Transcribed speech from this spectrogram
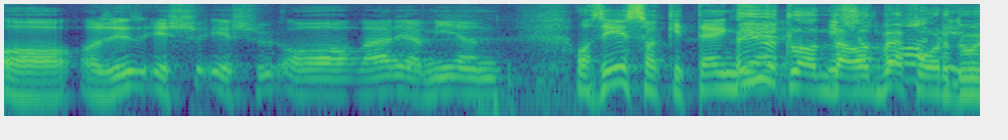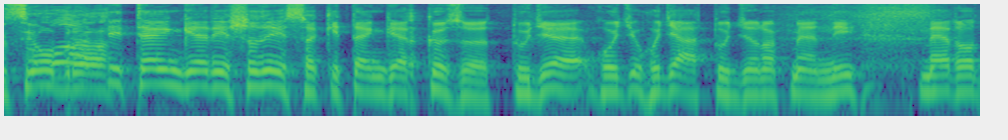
a, az, és, és a, várjál, milyen, az északi tenger. Jutlandnál a ott befordulsz balti, jobbra. A balti tenger és az északi tenger között, ugye, hogy, hogy át tudjanak menni, mert a,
